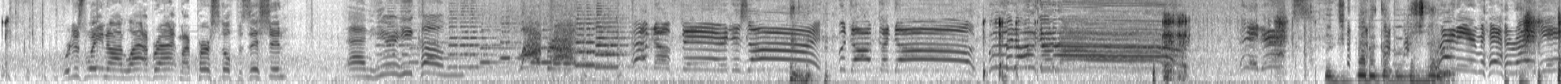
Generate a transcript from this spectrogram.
We're just waiting on Lab Rat, my personal physician. And here he comes. Have no fear, it is I! Badonkadon! Badonkadon! Hey, Dex! Dzbury to wymyśliły. Right here,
